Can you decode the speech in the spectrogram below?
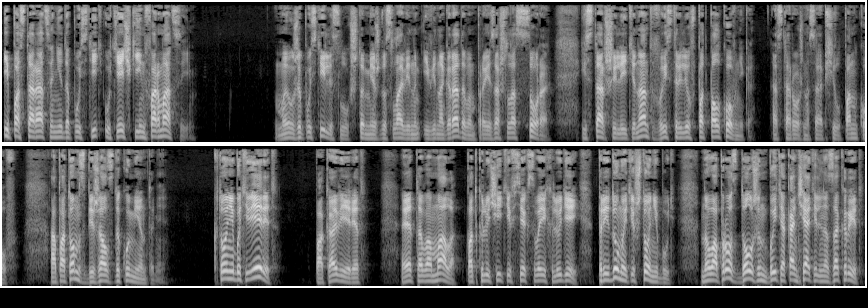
и постараться не допустить утечки информации». Мы уже пустили слух, что между Славиным и Виноградовым произошла ссора, и старший лейтенант выстрелил в подполковника, осторожно сообщил Панков, а потом сбежал с документами. Кто-нибудь верит? Пока верят. Этого мало. Подключите всех своих людей. Придумайте что-нибудь. Но вопрос должен быть окончательно закрыт.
